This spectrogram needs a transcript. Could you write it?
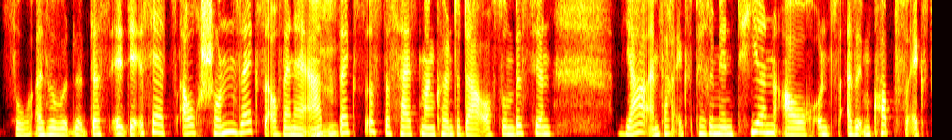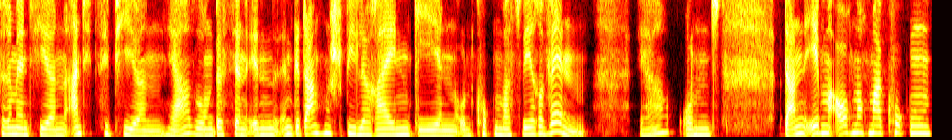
so. Also das, der ist ja jetzt auch schon sechs, auch wenn er erst mhm. sechs ist. Das heißt, man könnte da auch so ein bisschen ja, einfach experimentieren auch und also im Kopf experimentieren, antizipieren, ja, so ein bisschen in, in Gedankenspiele reingehen und gucken, was wäre, wenn. Ja, und dann eben auch nochmal gucken,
